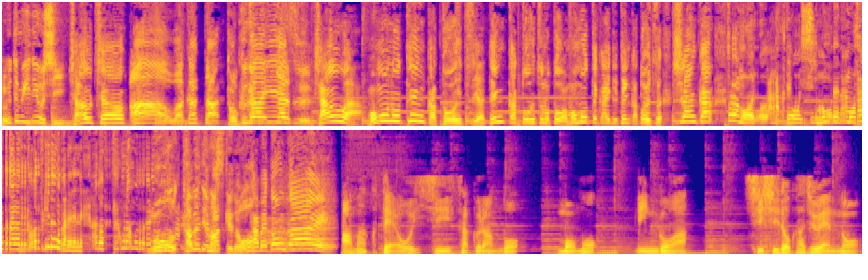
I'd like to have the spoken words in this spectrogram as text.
豊臣秀吉。ちゃうちゃう。ああ、わかった。徳川家康。ちゃうわ。桃の天下統一や。天下統一の塔は桃って書いて天下統一。知らんか？それはもう甘くて美味しいもんで、もう桜で顔つけてるからね。あの、桜ももう食べてますけど食べとんかい甘くて美味しいさくらんぼ、桃、りんごは、シシド果樹園の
